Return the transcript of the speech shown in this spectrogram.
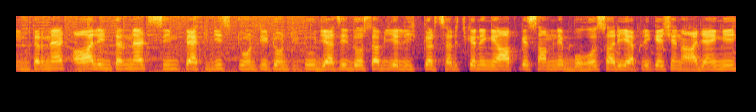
internet all internet SIM packages 2022 जैसे ही दोस्तों आप ये लिखकर सर्च करेंगे, आपके सामने बहुत सारी एप्लीकेशन आ जाएँगी।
